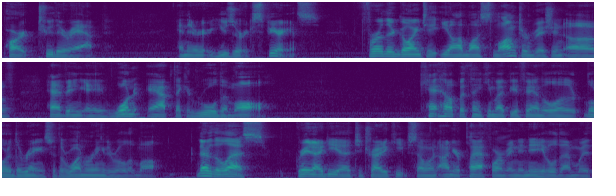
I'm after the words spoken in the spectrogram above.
part to their app and their user experience, further going to Elon Musk's long term vision of having a one app that could rule them all. Can't help but think he might be a fan of the Lord of the Rings, with the one ring to rule them all. Nevertheless, great idea to try to keep someone on your platform and enable them with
